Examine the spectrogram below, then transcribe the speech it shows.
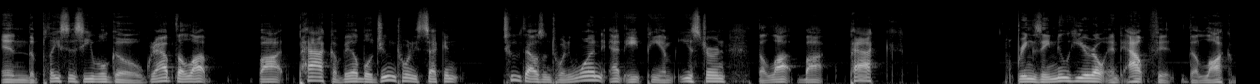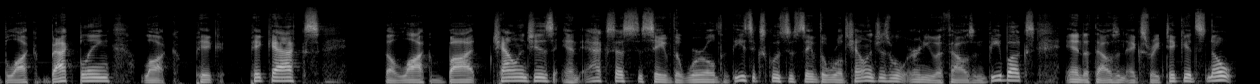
and the places he will go. Grab the Lok-Bot pack available June 22nd 2021 at 8 p.m. Eastern. The Lok-Bot Pack brings a new hero and outfit the Lock Block Back Bling, Lock Pick Pickaxe, the Lok-Bot challenges, and access to Save the World. These exclusive Save the World challenges will earn you a thousand V Bucks and a thousand X ray tickets. Note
